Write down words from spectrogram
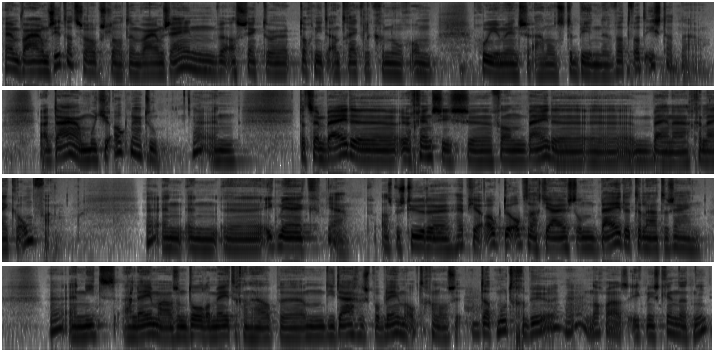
En waarom zit dat zo op slot? En waarom zijn we als sector toch niet aantrekkelijk genoeg om goede mensen aan ons te binden? Wat, wat is dat nou? Nou, daar moet je ook naartoe. En dat zijn beide urgenties uh, van beide bijna gelijke omvang. En, en ik merk, ja, als bestuurder heb je ook de opdracht juist om beide te laten zijn. En niet alleen maar als een dolle mee te gaan helpen om die dagelijkse problemen op te gaan lossen. Dat moet gebeuren. Nogmaals, ik misken dat niet.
